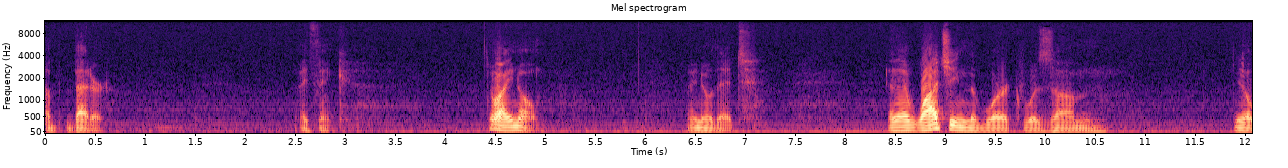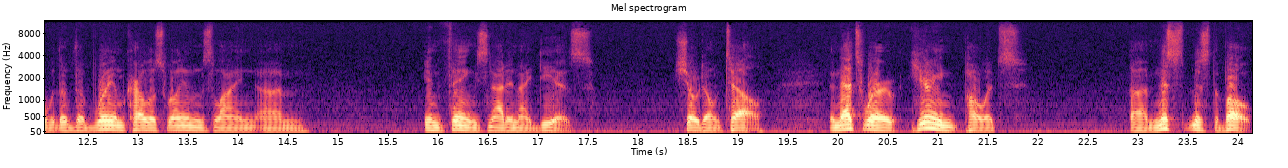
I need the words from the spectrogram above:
uh, better. I think. Oh, I know. I know that. And then watching the work was, um, you know, the, the William Carlos Williams line, um, in things, not in ideas. Show, don't tell. And that's where hearing poets uh, miss, miss the boat.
